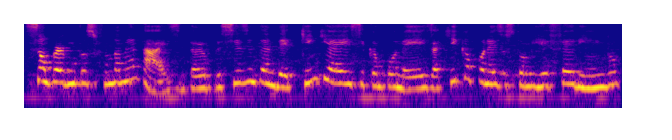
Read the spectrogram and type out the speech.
são perguntas fundamentais. Então, eu preciso entender quem que é esse camponês, a que camponês eu estou me referindo,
